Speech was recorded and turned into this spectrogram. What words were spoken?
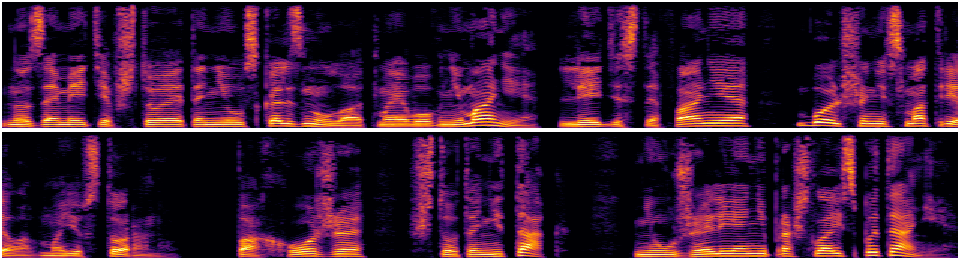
но, заметив, что это не ускользнуло от моего внимания, леди Стефания больше не смотрела в мою сторону. Похоже, что-то не так. Неужели я не прошла испытание?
